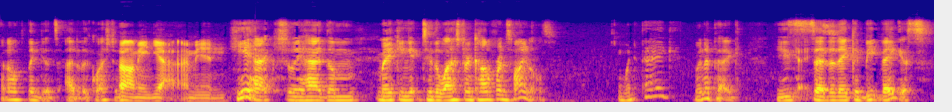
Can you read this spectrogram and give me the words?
I don't think it's out of the question. Oh, I mean, yeah, I mean he actually had them making it to the Western Conference Finals. Winnipeg. Winnipeg. He Yikes. said that they could beat Vegas.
